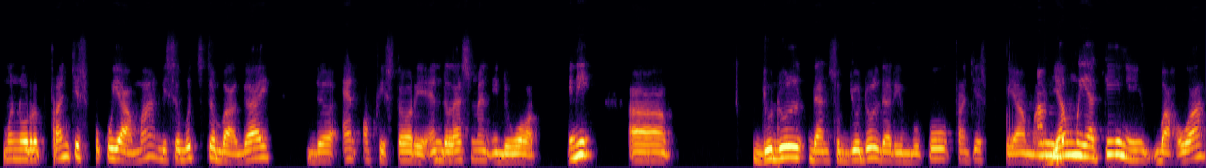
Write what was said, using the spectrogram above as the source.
menurut Francis Fukuyama disebut sebagai the end of history and the last man in the world. Ini uh, judul dan subjudul dari buku Francis Fukuyama Amin. yang meyakini bahwa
